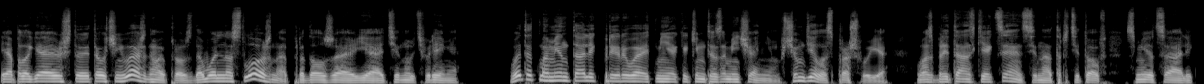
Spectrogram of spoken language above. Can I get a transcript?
Я полагаю, что это очень важный вопрос, довольно сложно, продолжаю я тянуть время. В этот момент Алик прерывает меня каким-то замечанием. «В чем дело?» — спрашиваю я. «У вас британский акцент, сенатор Титов», — смеется Алик.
